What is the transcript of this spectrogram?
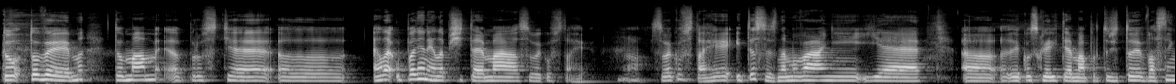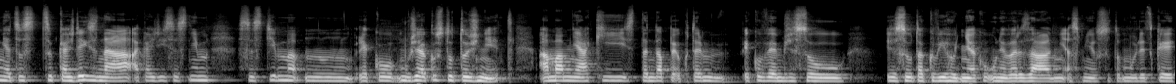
To, to vím, to mám eh, prostě, uh, hele, úplně nejlepší téma jsou jako vztahy. No. Jsou jako vztahy, i to seznamování je uh, jako skvělý téma, protože to je vlastně něco, co každý zná a každý se s ním, se s tím mm, jako může jako stotožnit a mám nějaký stand-upy, o kterém jako vím, že jsou že jsou takový hodně jako univerzální a smějí se tomu vždycky,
